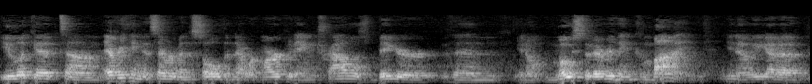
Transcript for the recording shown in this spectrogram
You look at um, everything that's ever been sold in network marketing. Travel's bigger than you know most of everything combined. You know, you got to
